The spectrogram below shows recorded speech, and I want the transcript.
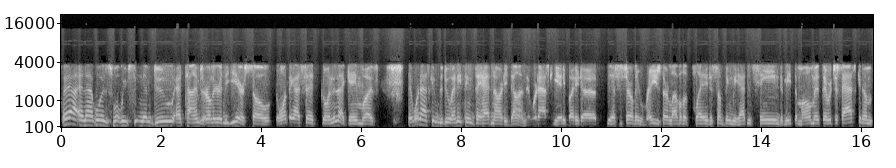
Yeah, and that was what we've seen them do at times earlier in the year. So the one thing I said going into that game was they weren't asking them to do anything that they hadn't already done. They weren't asking anybody to necessarily raise their level of play to something we hadn't seen to meet the moment. They were just asking them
